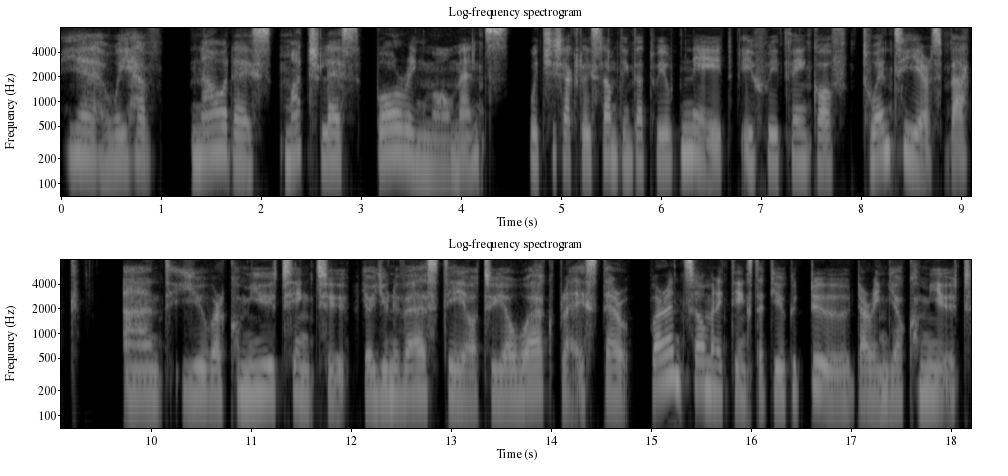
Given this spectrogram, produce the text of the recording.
Yeah, we have nowadays much less boring moments, which is actually something that we would need if we think of 20 years back and you were commuting to your university or to your workplace. There weren't so many things that you could do during your commute.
